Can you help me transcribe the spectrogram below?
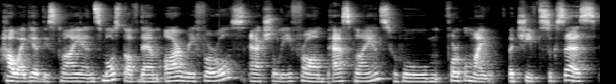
how I get these clients. Most of them are referrals, actually, from past clients who, for whom I achieved success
